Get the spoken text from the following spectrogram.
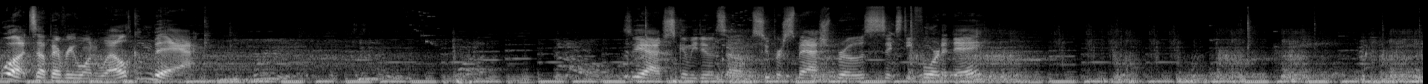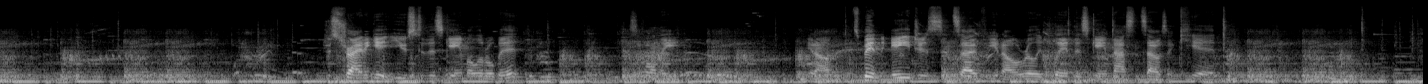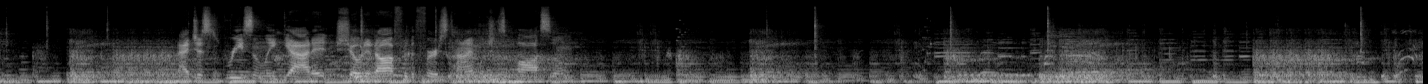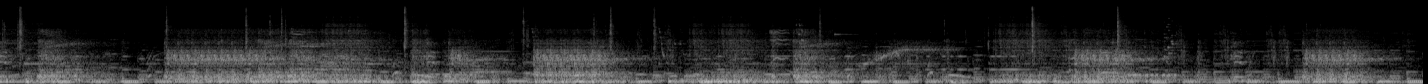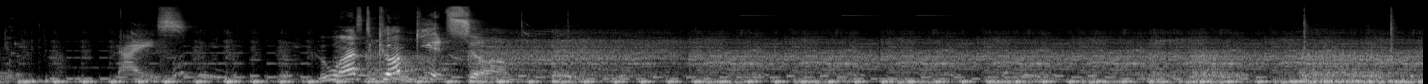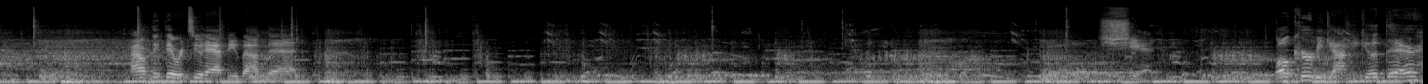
What's up, everyone? Welcome back. So yeah, just gonna be doing some Super Smash Bros. 64 today. Just trying to get used to this game a little bit. Because I've only, you know, it's been ages since I've, you know, really played this game, not since I was a kid. I just recently got it and showed it off for the first time, which is awesome. Nice. Who wants to come get some? I don't think they were too happy about that. Shit. Well, Kirby got me good there.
